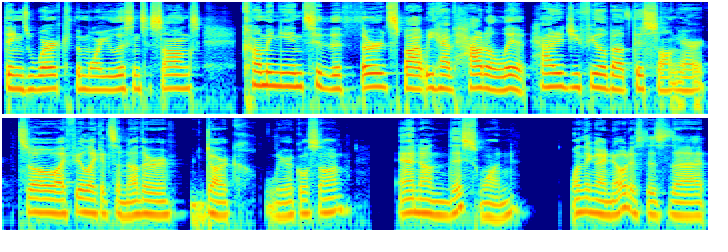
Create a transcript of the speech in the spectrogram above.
things work the more you listen to songs. Coming into the third spot, we have How to Live. How did you feel about this song, Eric? So I feel like it's another dark lyrical song. And on this one, one thing I noticed is that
